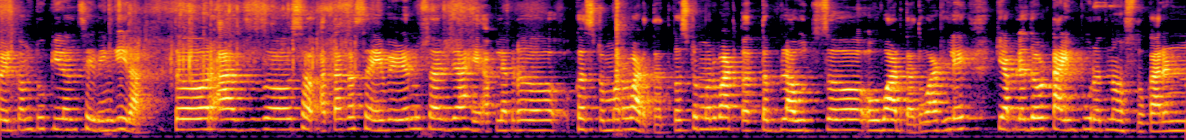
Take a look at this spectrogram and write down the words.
welcome to Kiran Saving Era. तर आज स आता कसं आहे वेळेनुसार जे आहे आपल्याकडं कस्टमर वाढतात. कस्टमर वाढतात तर ब्लाऊज वाढतात. वाढले की आपल्याजवळ टाईम पुरत नसतो. कारण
